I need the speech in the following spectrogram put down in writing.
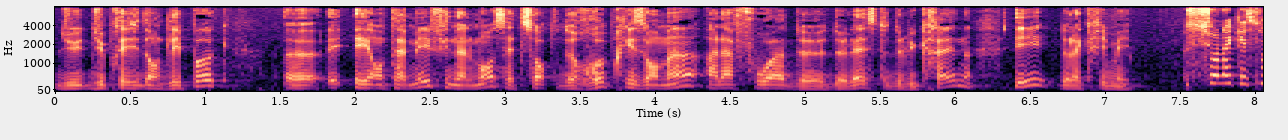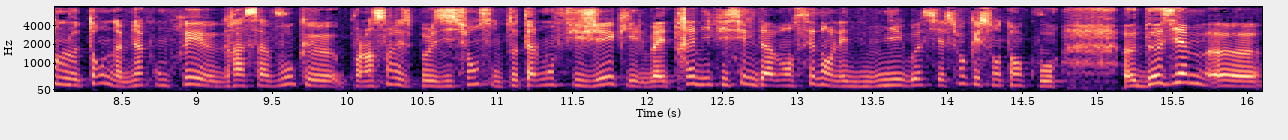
du, président de l'époque. Et, entamer finalement cette sorte de reprise en main à la fois de l'Est de l'Ukraine et de la Crimée. Sur la question de l'OTAN, on a bien compris, euh, grâce à vous, que pour l'instant, les positions sont totalement figées, qu'il va être très difficile d'avancer dans les négociations qui sont en cours. Euh, deuxième euh,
